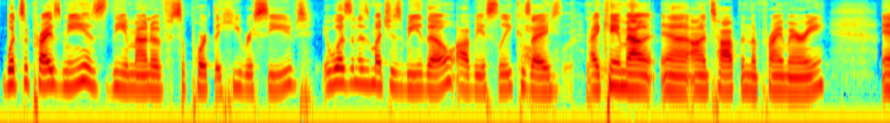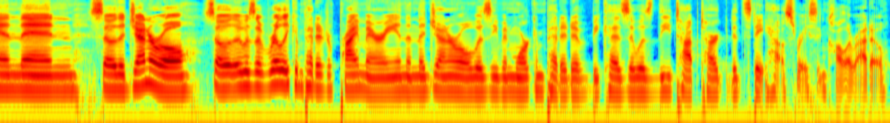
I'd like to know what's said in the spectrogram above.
What surprised me is the amount of support that he received. It wasn't as much as me, though, obviously, because I, I came out uh, on top in the primary. And then, so the general, so it was a really competitive primary. And then the general was even more competitive because it was the top targeted state house race in Colorado.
